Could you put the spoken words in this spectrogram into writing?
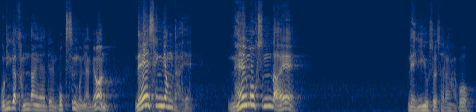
우리가 감당해야 될 몫은 뭐냐면 내 생명 다해, 내 목숨 다해 내 이웃을 사랑하고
